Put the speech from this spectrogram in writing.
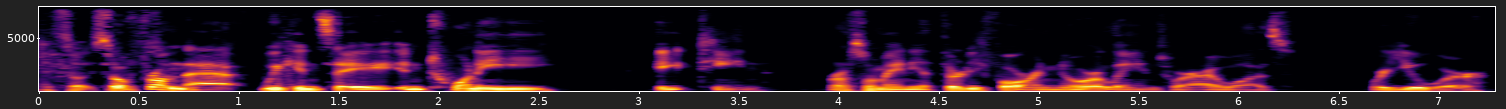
And so, So from that, we can say in 2018, WrestleMania 34 in New Orleans, where I was, where you were,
